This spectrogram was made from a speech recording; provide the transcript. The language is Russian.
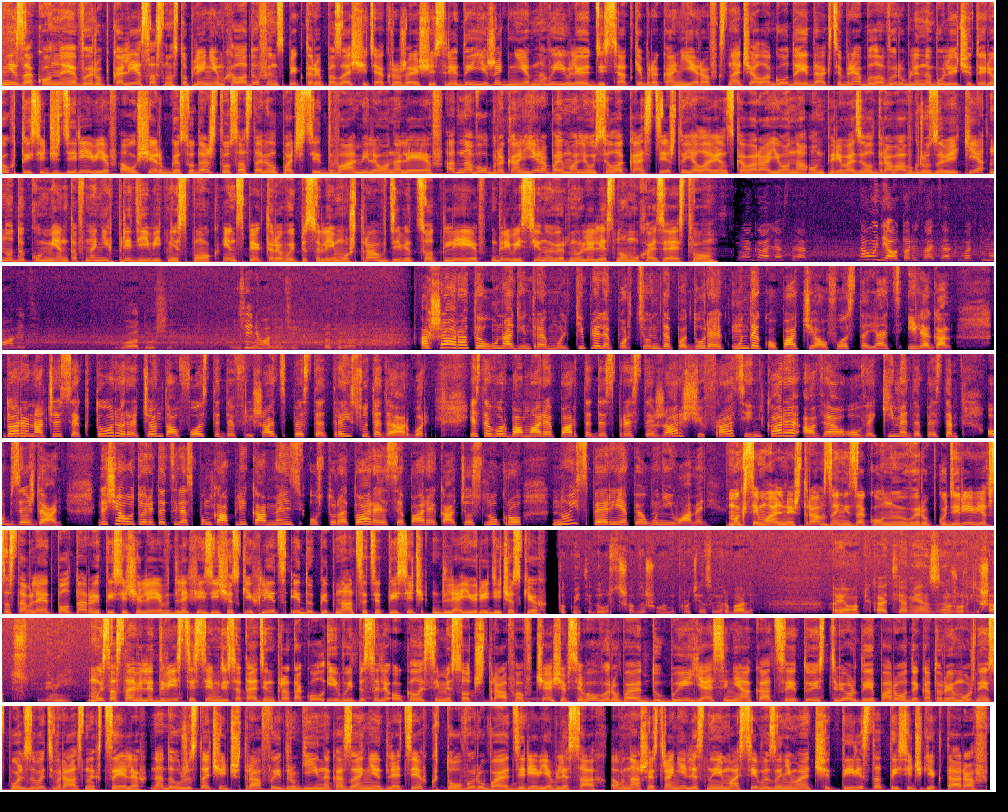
Незаконная вырубка леса. С наступлением холодов инспекторы по защите окружающей среды ежедневно выявляют десятки браконьеров. С начала года и до октября было вырублено более 4 тысяч деревьев, а ущерб государству составил почти 2 миллиона леев. Одного браконьера поймали у села Костешта Яловенского района. Он перевозил дрова в грузовике, но документов на них предъявить не смог. Инспекторы выписали ему штраф в 900 леев. Древесину вернули лесному хозяйству. Legale astea. Dar unde e autorizația? Că văd că nu aveți. O aduce. Cine o aduce? Pădurean. Așa arată una dintre multiplele porțiuni de pădure unde copacii au fost tăiați ilegal. Doar în acest sector recent au fost defrișați peste 300 de arbori. Este vorba în mare parte despre stejari și frațini care avea o vechime de peste 80 de ani. Deși autoritățile spun că aplică amenzi usturătoare, se pare că acest lucru nu îi sperie pe unii oameni. Максимальный штраф за незаконную вырубку деревьев составляет полторы тысячи леев для физических лиц и до 15 тысяч для юридических. Tocmite 271 de procese verbale. Avem aplicate amenzi în jur de 700 de mii. Мы составили 271 протокол и выписали около 700 штрафов. Чаще всего вырубают дубы, ясени, акации, то есть твердые породы, которые можно использовать в разных целях. Надо ужесточить штрафы и другие наказания для тех, кто вырубает деревья в лесах. В нашей стране лесные массивы занимают 400 тысяч гектаров.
